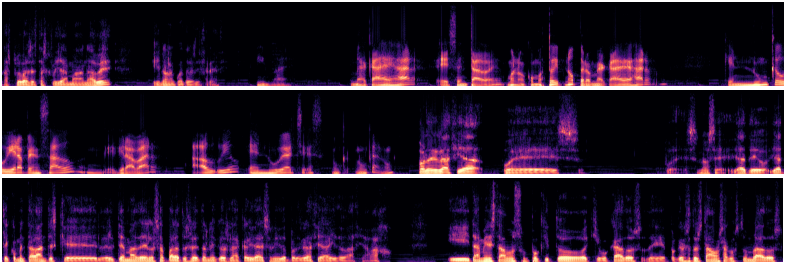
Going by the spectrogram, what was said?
las pruebas estas que le llaman AB, y no le encuentras diferencia. Y madre. Me acaba de dejar eh, sentado, ¿eh? Bueno, como estoy, no, pero me acaba de dejar que nunca hubiera pensado grabar audio en VHS. Nunca, nunca, nunca. Por desgracia, pues. Pues no sé, ya te, ya te comentaba antes que el, tema de los aparatos electrónicos, la calidad de sonido, por desgracia, ha ido hacia abajo. Y también estábamos un poquito equivocados, de, porque nosotros estábamos acostumbrados,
